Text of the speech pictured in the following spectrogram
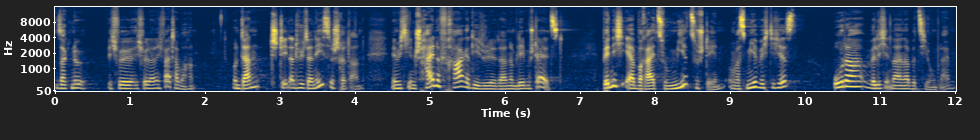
und sagt, nö, ich will, ich will da nicht weitermachen. Und dann steht natürlich der nächste Schritt an, nämlich die entscheidende Frage, die du dir dann im Leben stellst. Bin ich eher bereit, zu mir zu stehen und was mir wichtig ist, oder will ich in einer Beziehung bleiben?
